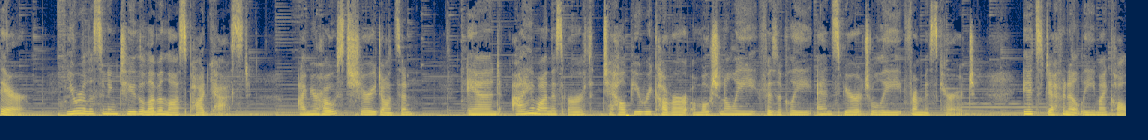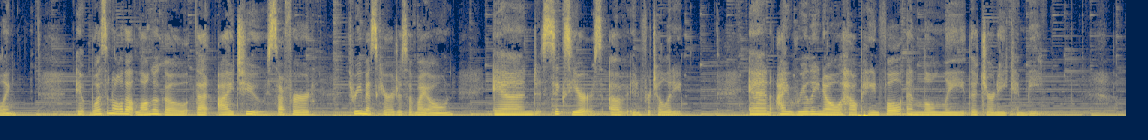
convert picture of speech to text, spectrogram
there. You are listening to the Love and Loss podcast. I'm your host, Sherry Johnson, and I am on this earth to help you recover emotionally, physically, and spiritually from miscarriage. It's definitely my calling. It wasn't all that long ago that I too suffered three miscarriages of my own and six years of infertility. And I really know how painful and lonely the journey can be.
